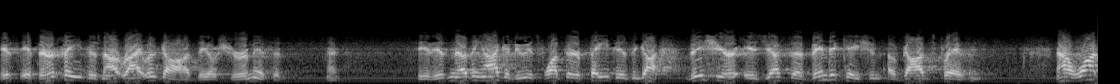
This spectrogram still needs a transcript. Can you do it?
If, if their faith is not right with God, they'll sure miss it. See, it isn't nothing I could do, it's what their faith is in God. This year is just a vindication of God's presence. Now, what,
